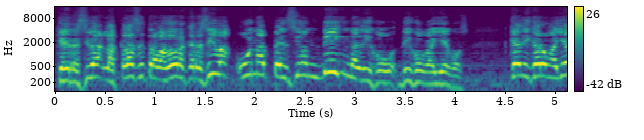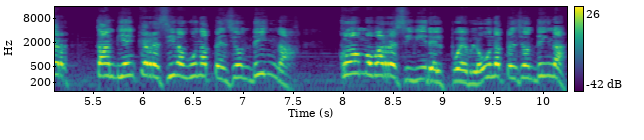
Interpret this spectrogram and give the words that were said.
Que reciba, la clase trabajadora que reciba una pensión digna, dijo, dijo Gallegos. ¿Qué dijeron ayer? También que reciban una pensión digna. ¿Cómo va a recibir el pueblo una pensión digna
